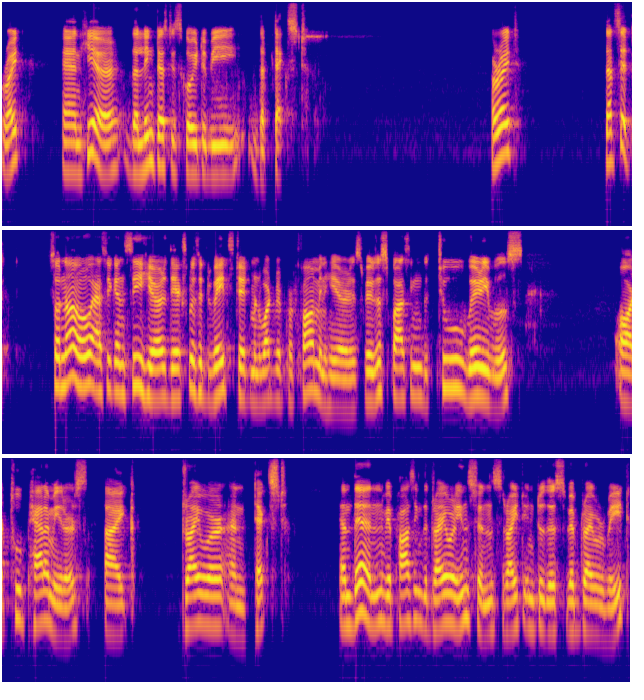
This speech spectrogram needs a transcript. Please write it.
right? And here the link text is going to be the text. All right? That's it. So now as you can see here the explicit wait statement what we're performing here is we're just passing the two variables or two parameters like driver and text and then we're passing the driver instance right into this WebDriver wait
